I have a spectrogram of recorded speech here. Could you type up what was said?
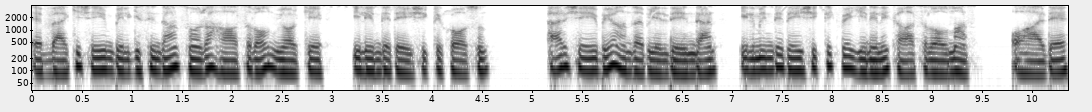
evvelki şeyin bilgisinden sonra hasıl olmuyor ki ilimde değişiklik olsun. Her şeyi bir anda bildiğinden ilminde değişiklik ve yenilik hasıl olmaz. O halde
